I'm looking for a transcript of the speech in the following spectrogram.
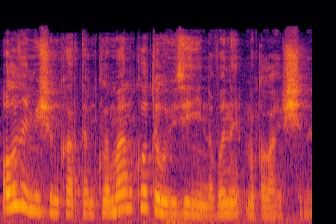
Олена Міщенко, Артем Клименко, телевізійні новини Миколаївщини.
